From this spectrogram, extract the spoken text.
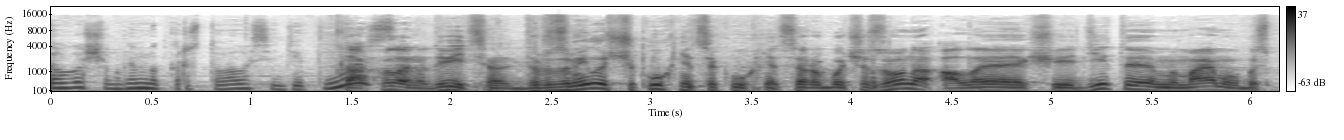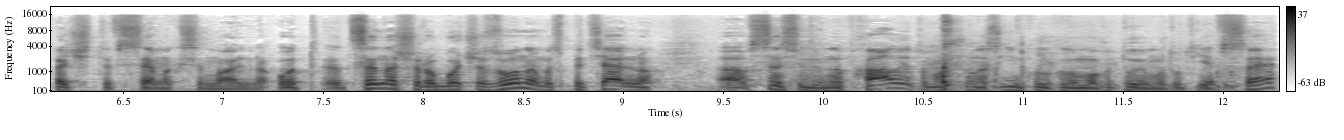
того, щоб ними користувалися діти. Ну, Так, Олено, дивіться, зрозуміло, що кухня це кухня, це робоча зона, але якщо є діти, ми маємо убезпечити все максимально. От це наша робоча зона. Ми спеціально е, все сюди напхали, тому що у нас інколи, коли ми готуємо, тут є все.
